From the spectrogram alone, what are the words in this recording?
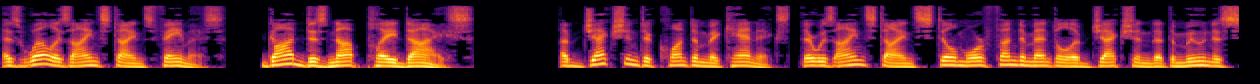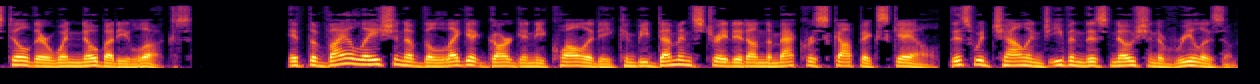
As well as Einstein's famous, "'God does not play dice' objection to quantum mechanics, there was Einstein's still more fundamental objection that the Moon is still there when nobody looks. If the violation of the Leggett-Garg inequality can be demonstrated on the macroscopic scale, this would challenge even this notion of realism.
